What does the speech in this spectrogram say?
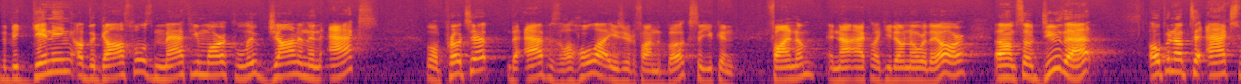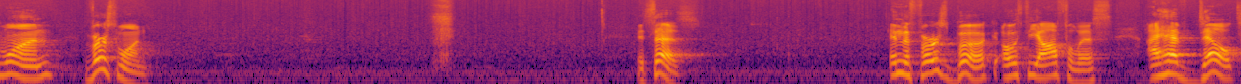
the beginning of the Gospels Matthew, Mark, Luke, John, and then Acts. A little pro tip the app is a whole lot easier to find the books, so you can find them and not act like you don't know where they are. Um, so do that. Open up to Acts 1, verse 1. It says, In the first book, O Theophilus, I have dealt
